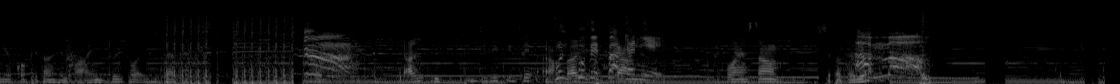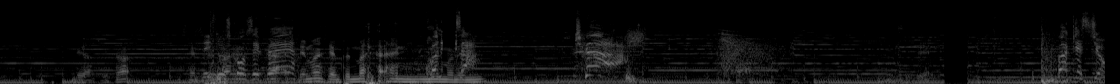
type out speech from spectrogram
Ni aux compétences, j'ai le droit à rien du tout, j'ai le droit juste à la tête. Ça rajoute une petite difficulté. Alors, Vous ça, ne je pouvez pas faire. gagner Pour l'instant, c'est pas très À dur. mort Mais en tout cas, j'ai un C'est tout ce qu'on sait faire Actuellement, j'ai un peu de mal à animer mon ami. Ah. Pas question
